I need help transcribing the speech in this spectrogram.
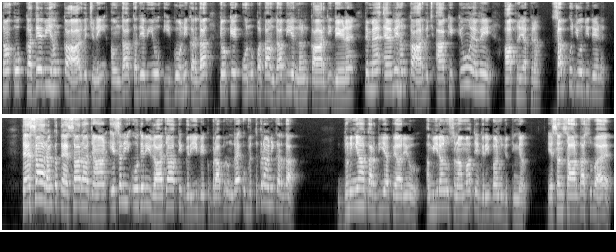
ਤਾਂ ਉਹ ਕਦੇ ਵੀ ਹੰਕਾਰ ਵਿੱਚ ਨਹੀਂ ਆਉਂਦਾ, ਕਦੇ ਵੀ ਉਹ ਈਗੋ ਨਹੀਂ ਕਰਦਾ, ਕਿਉਂਕਿ ਉਹਨੂੰ ਪਤਾ ਹੁੰਦਾ ਵੀ ਇਹ ਨਿਰੰਕਾਰ ਦੀ ਦੇਣ ਹੈ। ਤੇ ਮੈਂ ਐਵੇਂ ਹੰਕਾਰ ਵਿੱਚ ਆ ਕੇ ਕਿਉਂ ਐਵੇਂ ਆਫਰਿਆ ਫਿਰਾਂ? ਸਭ ਕੁਝ ਉਹਦੀ ਦੇਣ ਹੈ। ਤੈਸਾ ਰੰਗ ਤੈਸਾ ਰਾਜਾਨ, ਇਸ ਲਈ ਉਹਦੇ ਲਈ ਰਾਜਾ ਤੇ ਗਰੀਬ ਇੱਕ ਬਰਾਬਰ ਹੁੰਦਾ ਉਹ ਵਿਤਕਰਾ ਨਹੀਂ ਕਰਦਾ। ਦੁਨੀਆ ਕਰਦੀ ਹੈ ਪਿਆਰਿਓ, ਅਮੀਰਾਂ ਨੂੰ ਸਲਾਮਾਂ ਤੇ ਗਰੀਬਾਂ ਨੂੰ ਜੁੱਤੀਆਂ। ਇਹ ਸੰਸਾਰ ਦਾ ਸੁਭਾਅ ਹੈ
